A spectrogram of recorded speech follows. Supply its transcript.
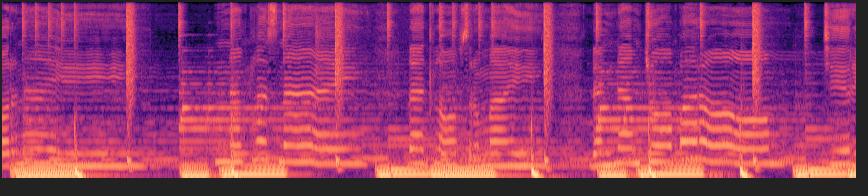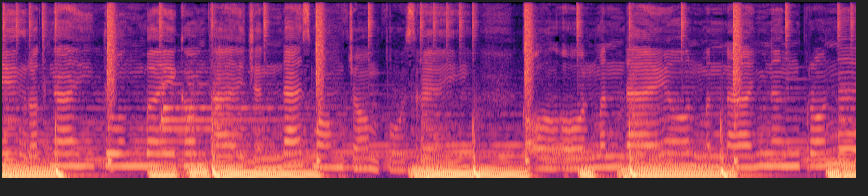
ឈ្មោះចរណៃនឹកផ្លូវស្នេហ៍ដែលធ្លាប់ស្រមៃដែលណាំជាប់អារម្មណ៍ជារៀងរាល់ថ្ងៃទួងបីខំតែចិនដែលស្មងចំពោះស្រីក៏អូនមិនដែរអូនមិនអាចនឹងប្រណី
